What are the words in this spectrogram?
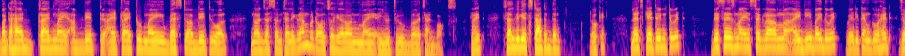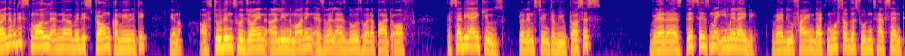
but I had tried my update. I tried to my best to update you all, not just on Telegram, but also here on my YouTube uh, chat box, right? Shall we get started then? Okay, let's get into it. This is my Instagram ID, by the way, where you can go ahead, join a very small and a very strong community, you know, of students who join early in the morning, as well as those who are a part of the Study IQ's prelims to interview process Whereas this is my email ID where you find that most of the students have sent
